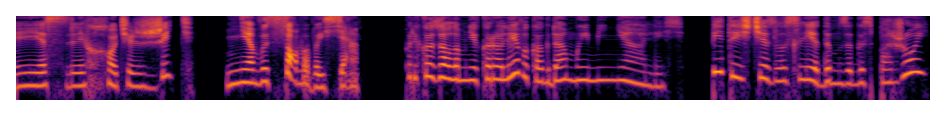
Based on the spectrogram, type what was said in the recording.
«Если хочешь жить, не высовывайся!» приказала мне королева, когда мы менялись. Пита исчезла следом за госпожой,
